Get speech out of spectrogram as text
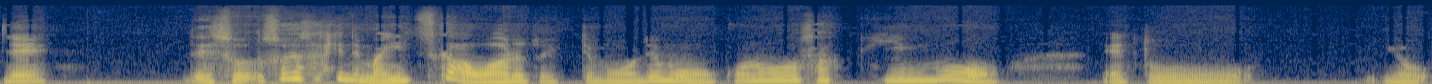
で、で、そそういう作品で、まあいつか終わると言っても、でもこの作品も、えっと、よ、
